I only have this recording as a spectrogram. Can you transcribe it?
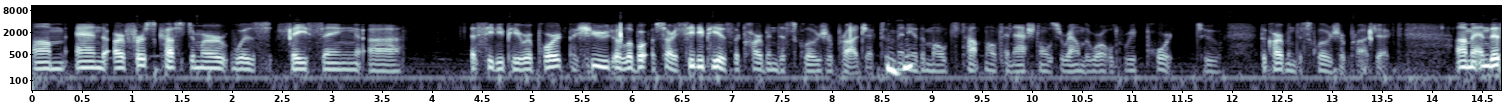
Um, and our first customer was facing uh, a CDP report, a huge, a labo- sorry, CDP is the Carbon Disclosure Project. Mm-hmm. Many of the most, top multinationals around the world report to the Carbon Disclosure Project. Um, and this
